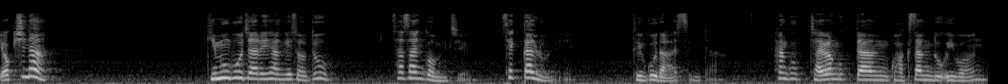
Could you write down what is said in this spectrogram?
역시나 김 후보자를 향해서도 사상검증, 색깔론을 들고 나왔습니다. 한국 자유한국당 곽상도 의원,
